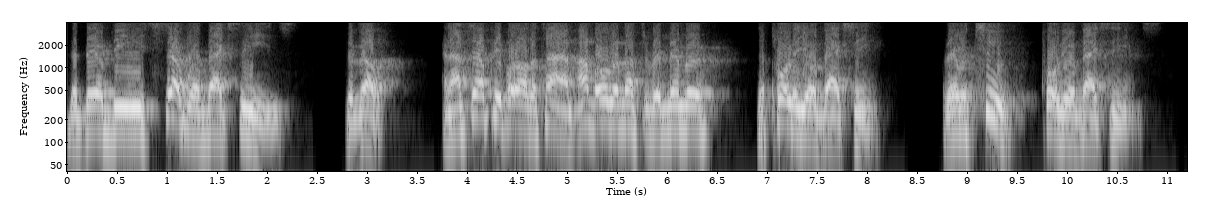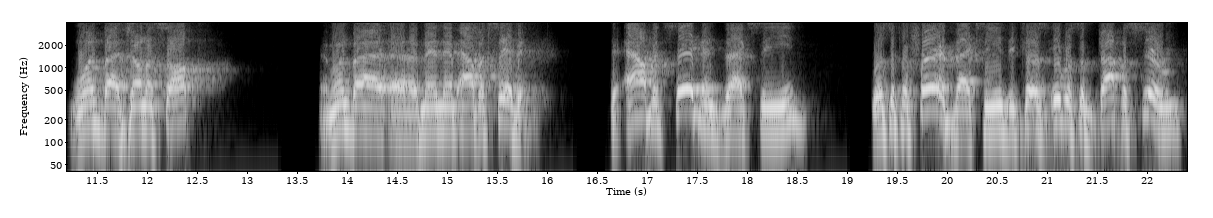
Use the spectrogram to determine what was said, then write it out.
that there'll be several vaccines developed. And I tell people all the time, I'm old enough to remember the polio vaccine. There were two polio vaccines, one by Jonas Salk and one by uh, a man named Albert Sabin. The Albert Sabin vaccine was the preferred vaccine because it was a drop of serum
